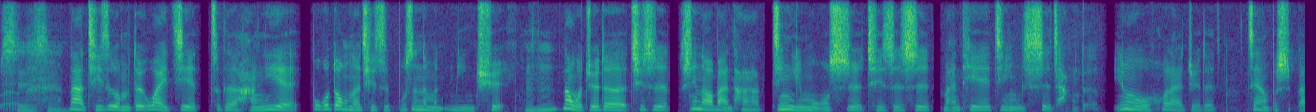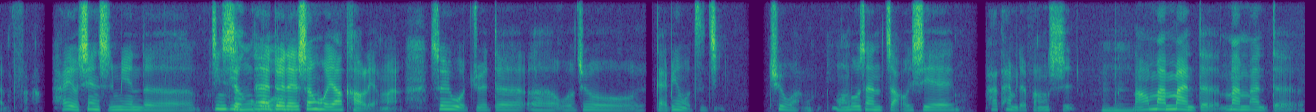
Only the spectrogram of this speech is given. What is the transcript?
了，是是。那其实我们对外界这个行业波动呢，其实不是那么明确。嗯哼。那我觉得，其实新老板他经营模式其实是蛮贴近市场的，因为我后来觉得这样不是办法，还有现实面的经济，对对对，生活要考量嘛。所以我觉得，呃，我就改变我自己，去网网络上找一些 part time 的方式。嗯然后慢慢的、慢慢的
